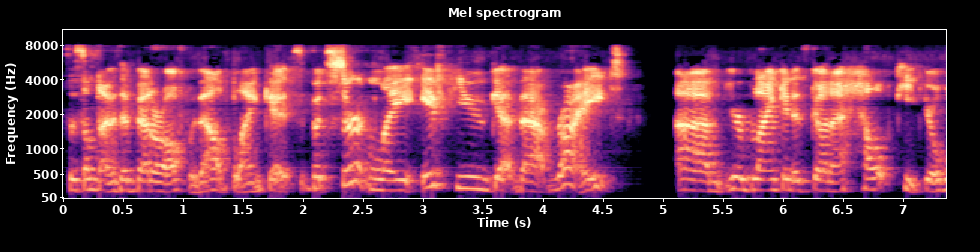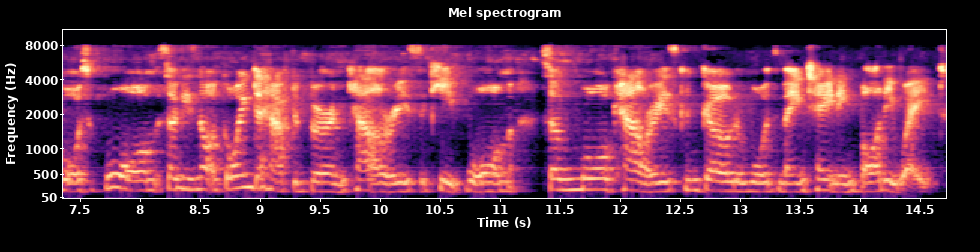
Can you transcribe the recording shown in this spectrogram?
So sometimes they're better off without blankets. But certainly, if you get that right, um, your blanket is going to help keep your horse warm. So he's not going to have to burn calories to keep warm. So more calories can go towards maintaining body weight.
